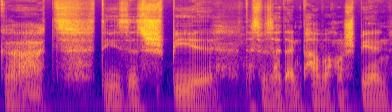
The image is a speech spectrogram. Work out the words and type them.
Gott, dieses Spiel, das wir seit ein paar Wochen spielen.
